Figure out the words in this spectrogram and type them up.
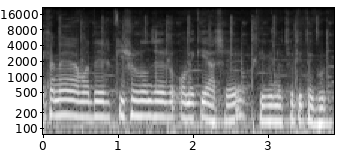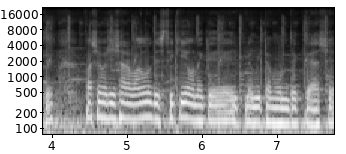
এখানে আমাদের কিশোরগঞ্জের অনেকেই আসে বিভিন্ন ছুটিতে ঘুরতে। পাশাপাশি সারা বাংলাদেশ থেকে অনেকে ইটনামিটা মন দেখতে আসে।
